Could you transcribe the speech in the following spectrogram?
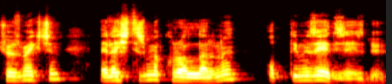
çözmek için eleştirme kurallarını optimize edeceğiz diyor.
